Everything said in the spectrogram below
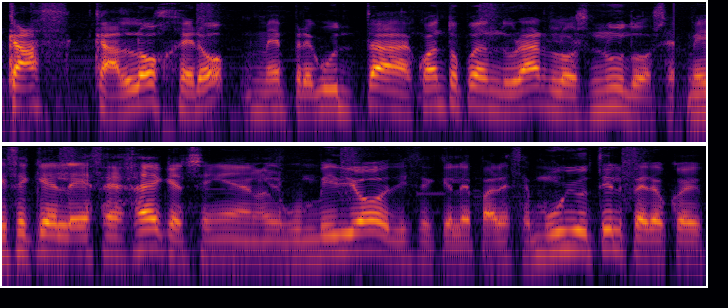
Kaz Calógero me pregunta cuánto pueden durar los nudos. Me dice que el FG que enseñé en algún vídeo dice que le parece muy útil, pero que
